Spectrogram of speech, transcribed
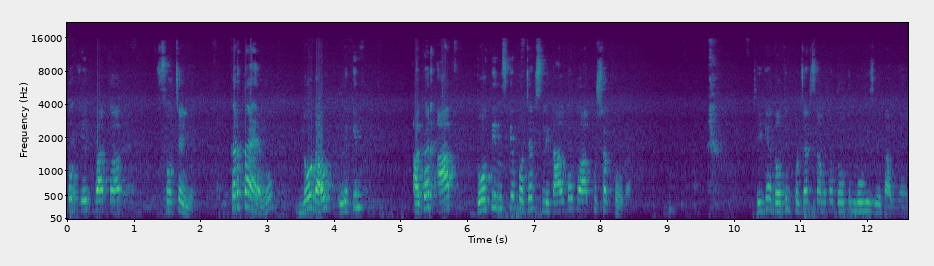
तो एक बार तो आप सोचेंगे करता है वो नो no डाउट लेकिन अगर आप दो तीन उसके प्रोजेक्ट्स निकाल दें तो आपको शक होगा। ठीक है? दो तीन प्रोजेक्ट्स का मतलब दो तीन मूवीज़ निकाल दें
